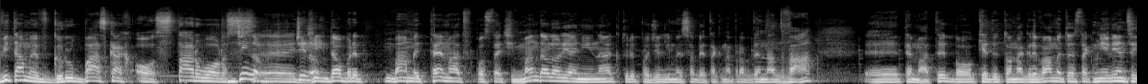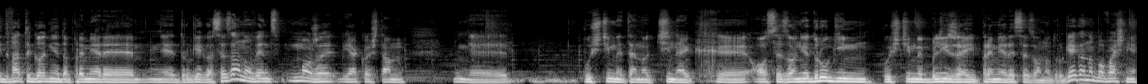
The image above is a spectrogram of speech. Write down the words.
Witamy w grubaskach o Star Wars. Dzień dobry. E, Dzień Dzień dobry. Mamy temat w postaci Mandalorianina, który podzielimy sobie tak naprawdę na dwa e, tematy, bo kiedy to nagrywamy, to jest tak mniej więcej dwa tygodnie do premiery e, drugiego sezonu, więc może jakoś tam puścimy ten odcinek o sezonie drugim, puścimy bliżej premiery sezonu drugiego, no bo właśnie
